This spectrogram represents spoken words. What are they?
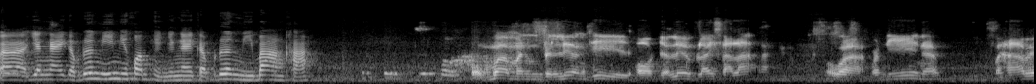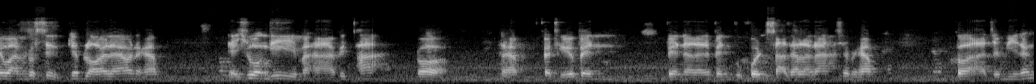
เออยังไงกับเรื่องนี้มีความเห็นยังไงกับเรื่องนี้บ้างคะผมว่ามันเป็นเรื่องที่ออกจะเริ่มไร้สาระนะเพราะว่าวันนี้นะมหาภัยวันก็ศึกเรียบร้อยแล้วนะครับ ในช่วงที่มหาเป็นพระก็นะครับ ก็ถือเป็น เป็นอะไรเป็นบุคคลสาธารณะใช่ไหมครับ ก็อาจจะมีทั้ง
